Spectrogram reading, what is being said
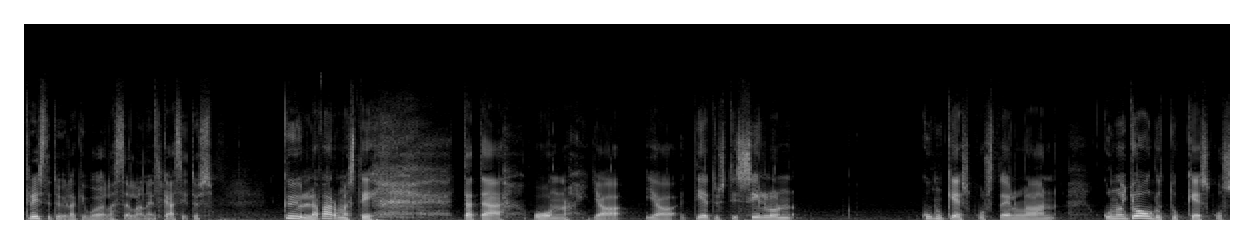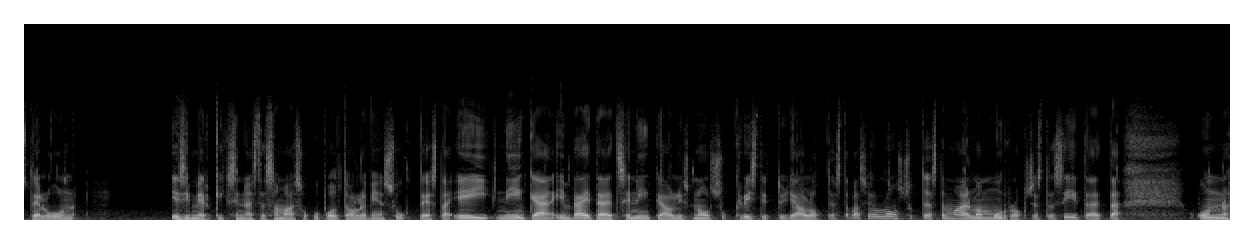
kristityilläkin voi olla sellainen käsitys. Kyllä varmasti tätä on. Ja, ja tietysti silloin kun keskustellaan, kun on jouduttu keskusteluun esimerkiksi näistä samaa sukupuolta olevien suhteesta, ei niinkään, en väitä, että se niinkään olisi noussut kristittyjen aloitteesta, vaan se on noussut tästä maailman murroksesta siitä, että on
